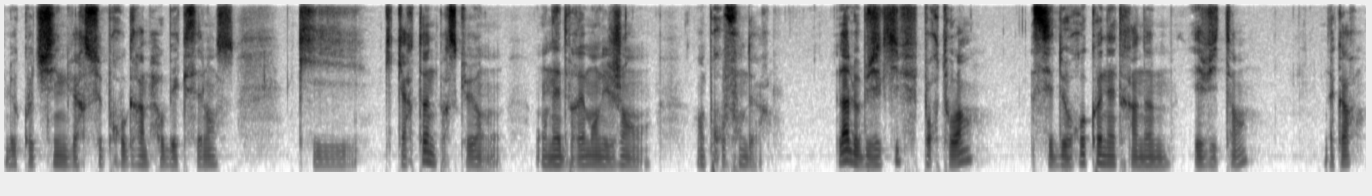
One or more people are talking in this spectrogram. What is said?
le coaching vers ce programme Hobby Excellence qui, cartonne parce qu'on on aide vraiment les gens en, profondeur. Là, l'objectif pour toi, c'est de reconnaître un homme évitant, d'accord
